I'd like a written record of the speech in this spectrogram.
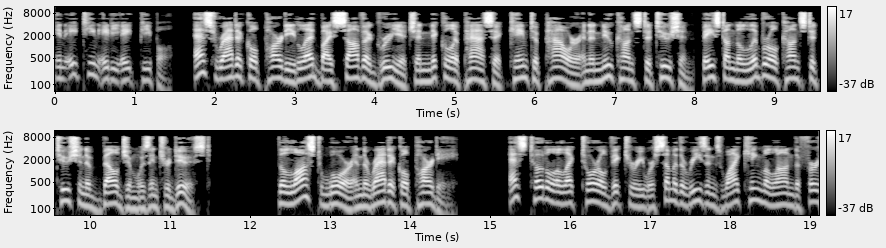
In 1888 People's Radical Party led by Sava Grujic and Nikola Pasic came to power and a new constitution, based on the liberal constitution of Belgium was introduced. The Lost War and the Radical Party's total electoral victory were some of the reasons why King Milan I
